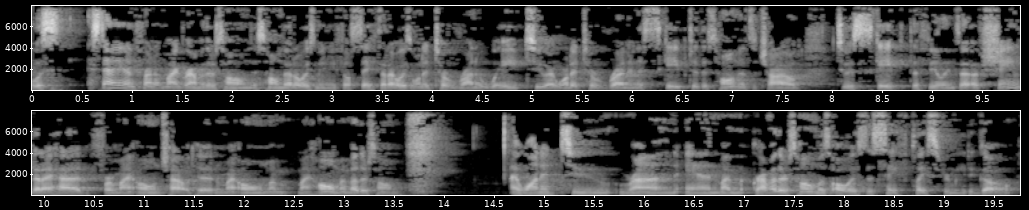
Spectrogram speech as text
was standing in front of my grandmother's home, this home that always made me feel safe, that I always wanted to run away to. I wanted to run and escape to this home as a child to escape the feelings of shame that I had for my own childhood and my own, my, my home, my mother's home. I wanted to run and my grandmother's home was always the safe place for me to go.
